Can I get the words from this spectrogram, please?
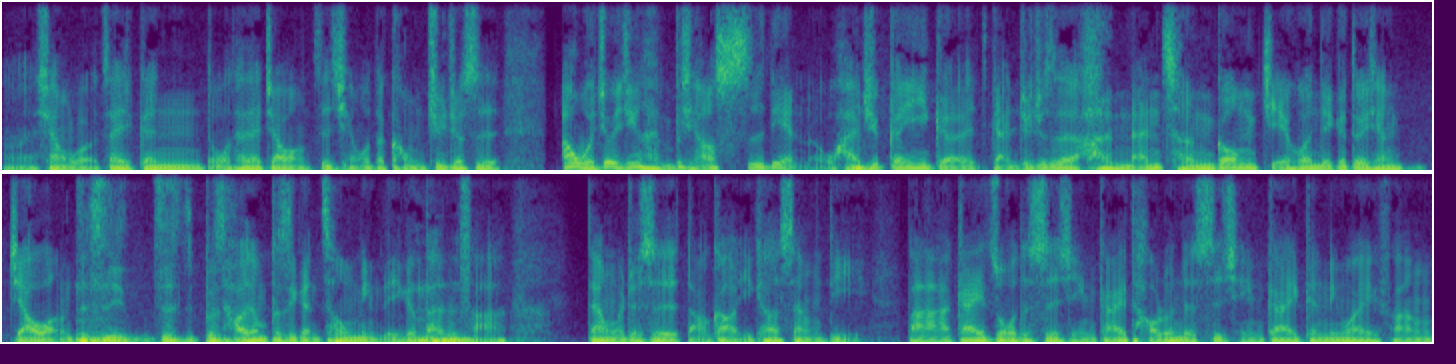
嗯，像我在跟我太太交往之前，我的恐惧就是啊，我就已经很不想要失恋了，我还去跟一个感觉就是很难成功结婚的一个对象交往，这是这是不是好像不是一个很聪明的一个办法？但我就是祷告，依靠上帝，把该做的事情、该讨论的事情、该跟另外一方。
